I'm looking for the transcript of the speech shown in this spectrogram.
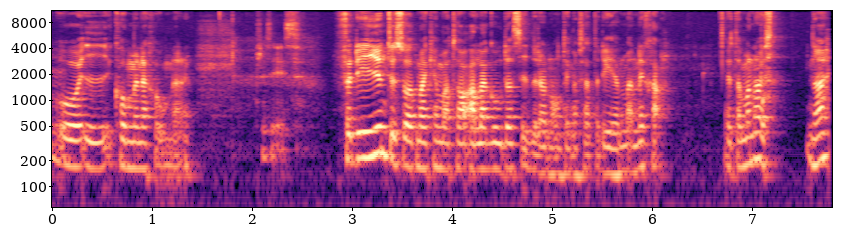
Mm. Och i kombinationer. Precis. För det är ju inte så att man kan bara ta alla goda sidor av någonting och sätta det i en människa. Utan man har nej,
